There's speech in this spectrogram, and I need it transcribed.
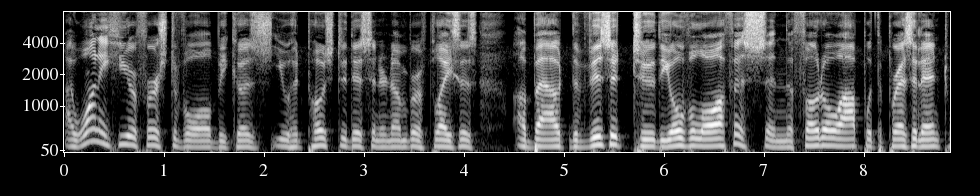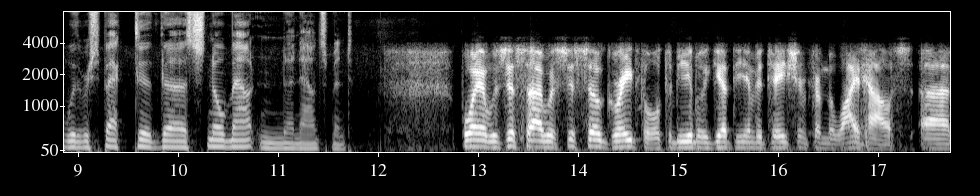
I want to hear, first of all, because you had posted this in a number of places, about the visit to the Oval Office and the photo op with the president with respect to the Snow Mountain announcement boy, it was just I was just so grateful to be able to get the invitation from the White House. Uh,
